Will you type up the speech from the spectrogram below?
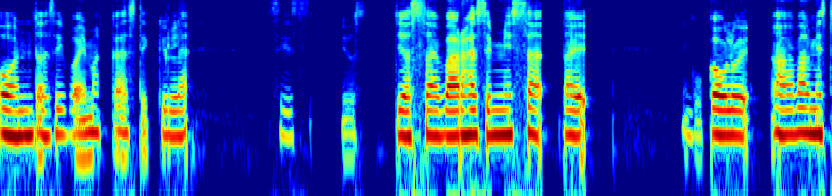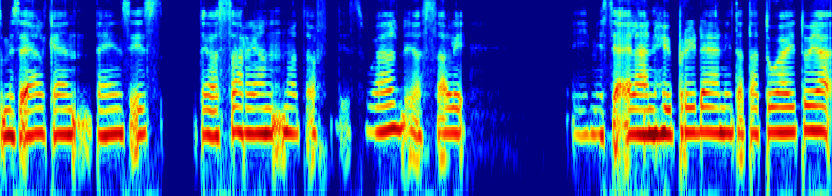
On tosi voimakkaasti kyllä. Siis just jossain varhaisimmissa tai niin kuin koulu äh, valmistumisen jälkeen tein siis teossarjan Not of this World, jossa oli ihmis- ja eläinhybridejä, niitä tatuoituja,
